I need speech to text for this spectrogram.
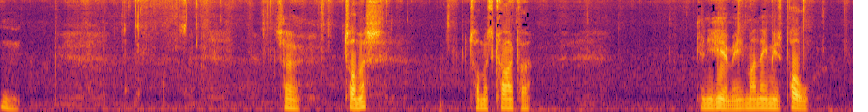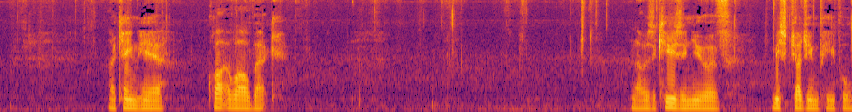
Hmm. So, Thomas, Thomas Kypper, can you hear me? My name is Paul. I came here quite a while back and I was accusing you of misjudging people.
